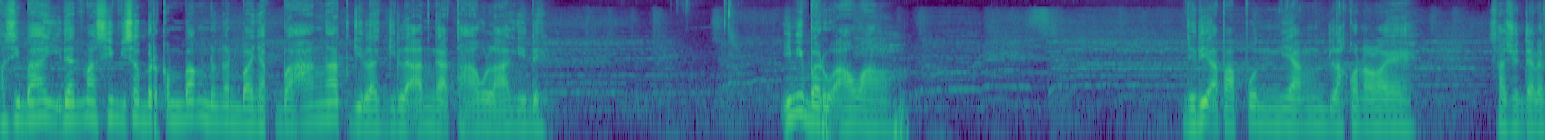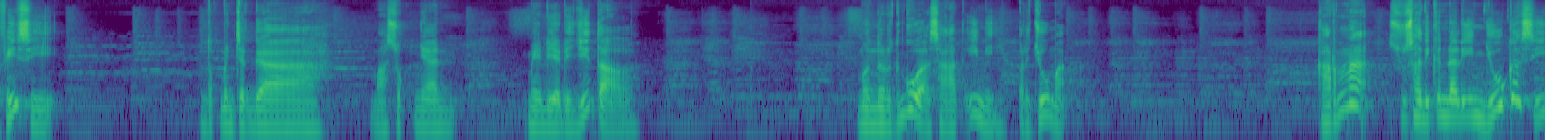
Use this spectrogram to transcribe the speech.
masih bayi dan masih bisa berkembang dengan banyak banget gila-gilaan nggak tahu lagi deh. Ini baru awal. Jadi apa pun yang dilakukan oleh stasiun televisi untuk mencegah masuknya media digital, menurut gua saat ini percuma. Karena susah dikendaliin juga sih.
